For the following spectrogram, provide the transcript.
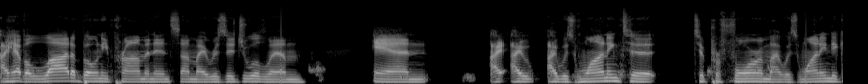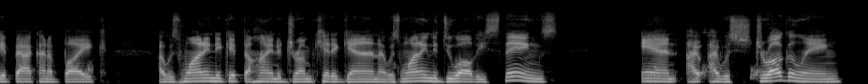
I have a lot of bony prominence on my residual limb, and I, I I was wanting to to perform. I was wanting to get back on a bike. I was wanting to get behind a drum kit again. I was wanting to do all these things, and I, I was struggling.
